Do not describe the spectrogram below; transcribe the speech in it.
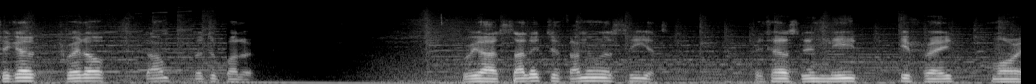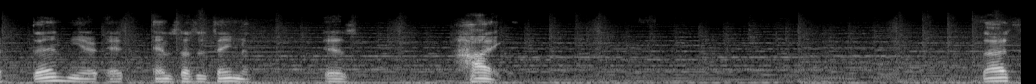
Jacob Twiddle Dump Little Brother. We are excited to finally see it because we need afraid more than and entertainment is high. That's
